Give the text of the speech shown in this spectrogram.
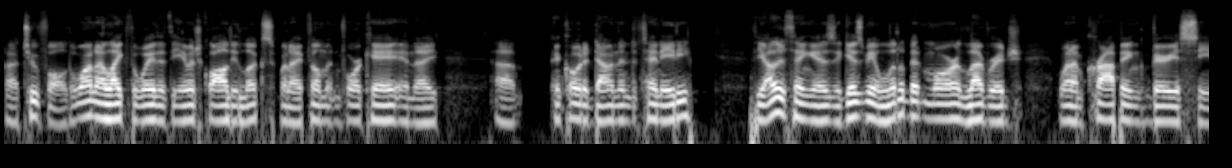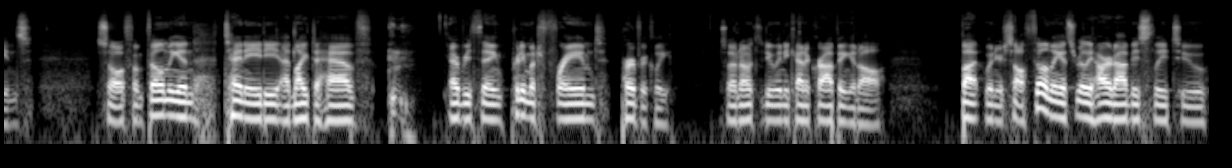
uh, twofold. One, I like the way that the image quality looks when I film it in 4K and I uh, encode it down into 1080. The other thing is it gives me a little bit more leverage when I'm cropping various scenes. So if I'm filming in 1080, I'd like to have everything pretty much framed perfectly. So I don't have to do any kind of cropping at all. But when you're self filming, it's really hard, obviously, to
